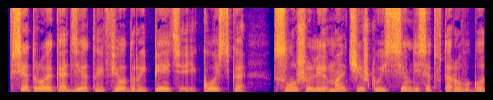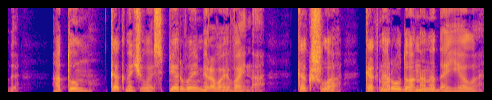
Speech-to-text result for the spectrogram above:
Все трое кадеты, Федор и Петя и Костька, слушали мальчишку из 72 -го года. О том, как началась Первая мировая война, как шла, как народу она надоела,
